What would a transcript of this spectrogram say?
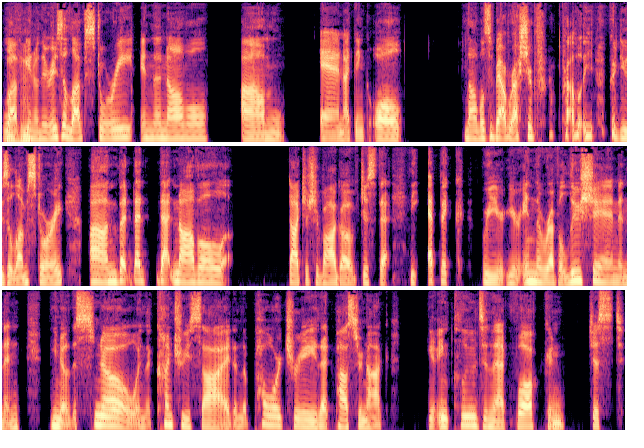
love, mm-hmm. you know, there is a love story in the novel. Um, and I think all novels about Russia probably could use a love story. Um, but that, that novel, Dr. Zhivago, just that the epic where you're, you're in the revolution and then, you know, the snow and the countryside and the poetry that Pasternak you know, includes in that book. And just,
